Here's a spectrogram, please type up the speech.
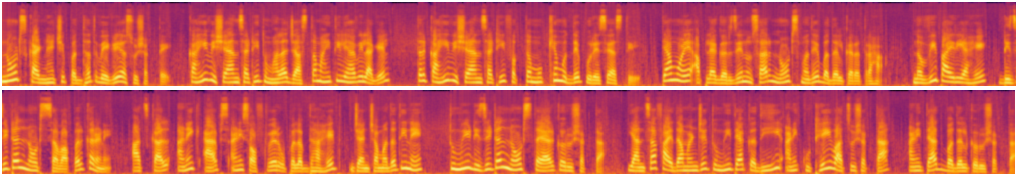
नोट्स काढण्याची पद्धत वेगळी असू शकते. काही विषयांसाठी तुम्हाला जास्त माहिती लिहावी लागेल तर काही विषयांसाठी फक्त मुख्य मुद्दे पुरेसे असतील. त्यामुळे आपल्या गरजेनुसार नोट्समध्ये बदल करत राहा. नववी पायरी आहे डिजिटल नोट्सचा वापर करणे. आजकाल अनेक ॲप्स आणि सॉफ्टवेअर उपलब्ध आहेत ज्यांच्या मदतीने तुम्ही डिजिटल नोट्स तयार करू शकता. यांचा फायदा म्हणजे तुम्ही त्या कधीही आणि कुठेही वाचू शकता आणि त्यात बदल करू शकता.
